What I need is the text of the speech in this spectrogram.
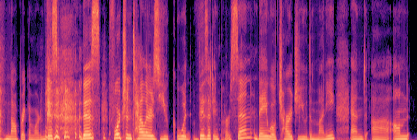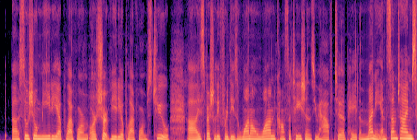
not brick and mortar. This this fortune tellers you would visit in person. They will charge you the money, and uh, on uh, social media platform or short video platforms too, uh, especially for these one-on-one consultations, you have to pay the money. And sometimes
